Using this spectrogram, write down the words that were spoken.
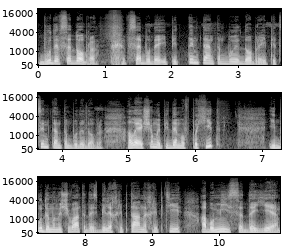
буде все добре. Все буде і під тим тентом буде добре, і під цим тентом буде добре. Але якщо ми підемо в похід і будемо ночувати десь біля хребта, на хребті, або місце, де є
